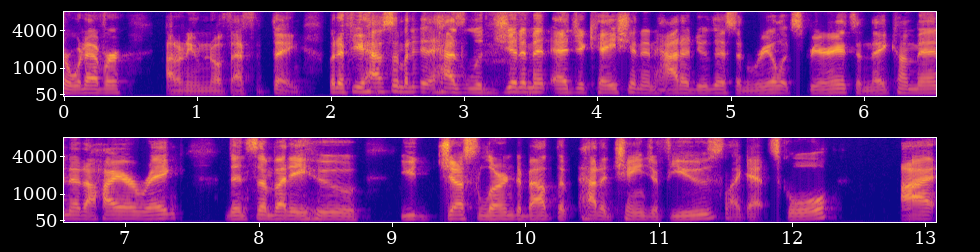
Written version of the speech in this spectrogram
or whatever i don't even know if that's the thing but if you have somebody that has legitimate education and how to do this and real experience and they come in at a higher rank than somebody who you just learned about the how to change a fuse like at school i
